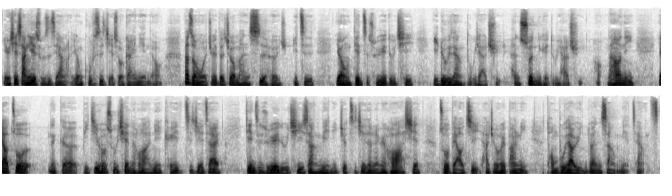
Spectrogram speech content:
有些商业书是这样的，用故事解说概念的哦，那种我觉得就蛮适合一直用电子书阅读器一路这样读下去，很顺，你可以读下去。好，然后你要做那个笔记或书签的话，你也可以直接在电子书阅读器上面，你就直接在那边画线做标记，它就会帮你同步到云端上面这样子。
